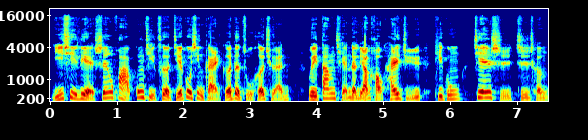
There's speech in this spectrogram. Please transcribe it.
一系列深化供给侧结构性改革的组合拳，为当前的良好开局提供坚实支撑。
